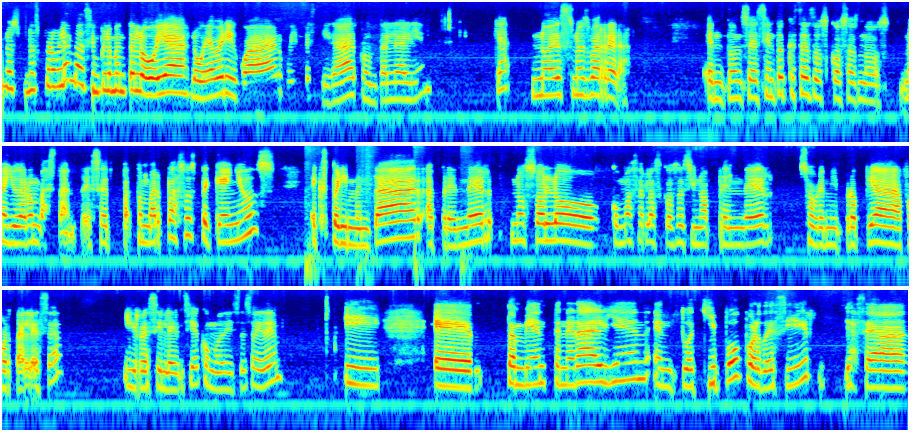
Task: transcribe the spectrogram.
no es, no es, problema, simplemente lo voy, a, lo voy a averiguar, voy a investigar, preguntarle a alguien, ya, no es, no es barrera. Entonces siento que estas dos cosas nos, me ayudaron bastante, tomar pasos pequeños, experimentar, aprender no solo cómo hacer las cosas, sino aprender sobre mi propia fortaleza y resiliencia, como dices, Aide. Y eh, también tener a alguien en tu equipo, por decir, ya sea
